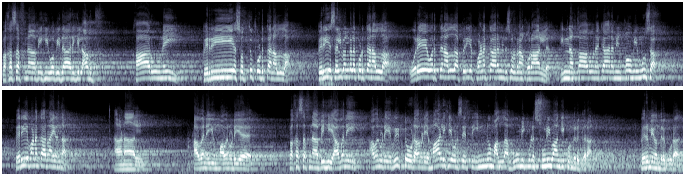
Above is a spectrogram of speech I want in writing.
ஃபஹசஃப்னா பிஹி அர்த். காரூனை பெரிய சொத்து கொடுத்தான் அல்லாஹ். பெரிய செல்வங்களை கொடுத்தான் அல்லாஹ். ஒரே ஒருத்தன் அல்லாஹ் பெரிய பணக்காரன் என்று சொல்றான் குரான்ல. இன்ன காரூன கானமின் கௌமி மூசா. பெரிய பணக்காரனாக இருந்தான். ஆனால் அவனையும் அவனுடைய பகசஃப்னா பிஹி அவனை அவனுடைய வீட்டோடு அவனுடைய மாளிகையோடு சேர்த்து இன்னும் அல்லாஹ் பூமிக்குள்ளே சுழி வாங்கி கொண்டிருக்கிறான். பெருமை வந்துடக்கூடாது.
